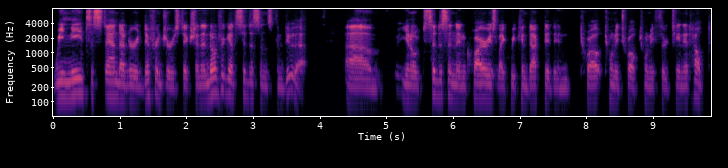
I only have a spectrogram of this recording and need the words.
We need to stand under a different jurisdiction. And don't forget, citizens can do that. Um, you know, citizen inquiries like we conducted in 12, 2012, 2013, it helped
